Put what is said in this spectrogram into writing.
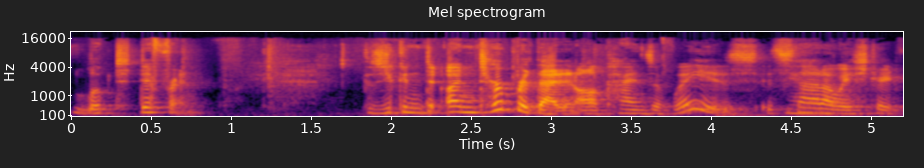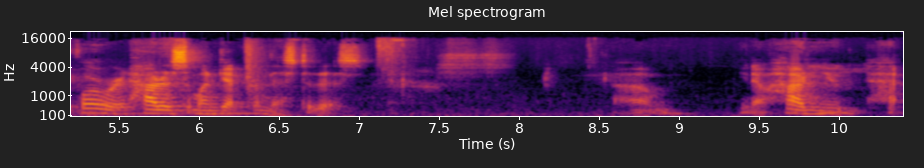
looked different because you can d- interpret that in all kinds of ways. It's yeah. not always straightforward. How does someone get from this to this? Um, you know, how do you, ha-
